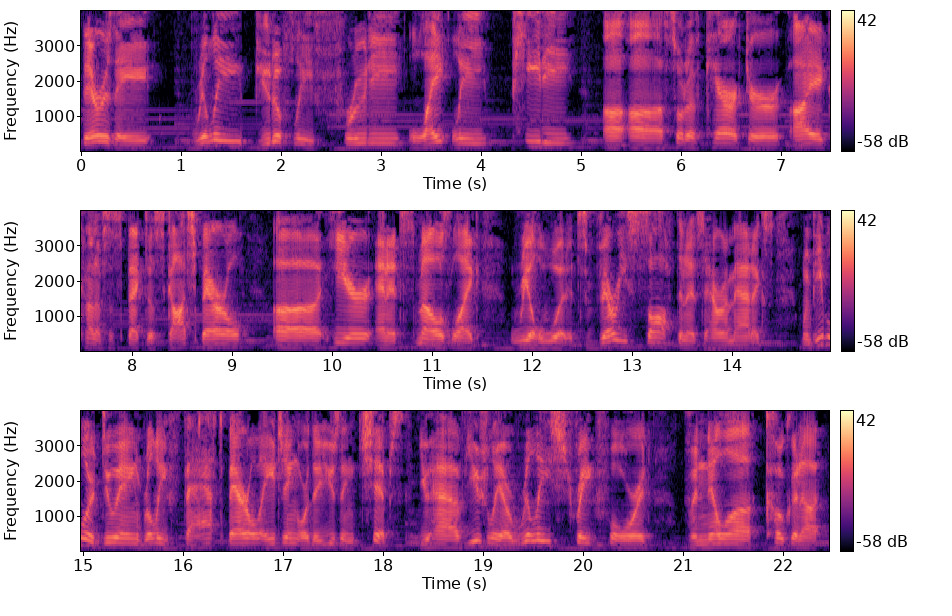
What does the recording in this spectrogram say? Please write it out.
There is a really beautifully fruity, lightly peaty uh, uh, sort of character. I kind of suspect a Scotch barrel uh, here, and it smells like real wood. It's very soft in its aromatics. When people are doing really fast barrel aging or they're using chips, you have usually a really straightforward vanilla coconut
